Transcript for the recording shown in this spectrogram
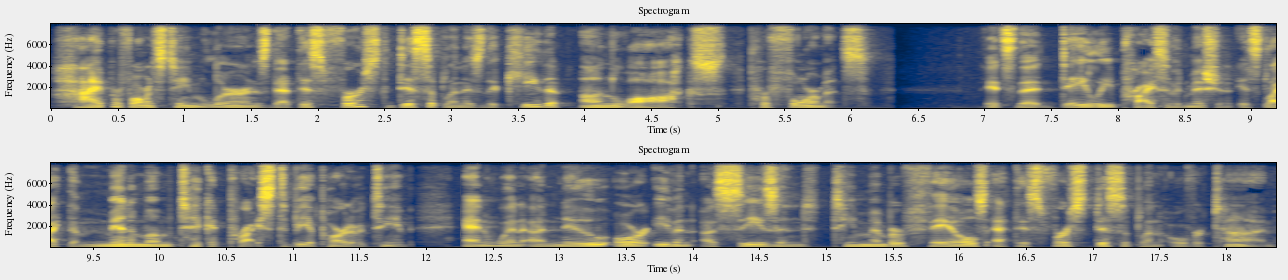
high performance team learns that this first discipline is the key that unlocks performance. It's the daily price of admission. It's like the minimum ticket price to be a part of a team. And when a new or even a seasoned team member fails at this first discipline over time,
